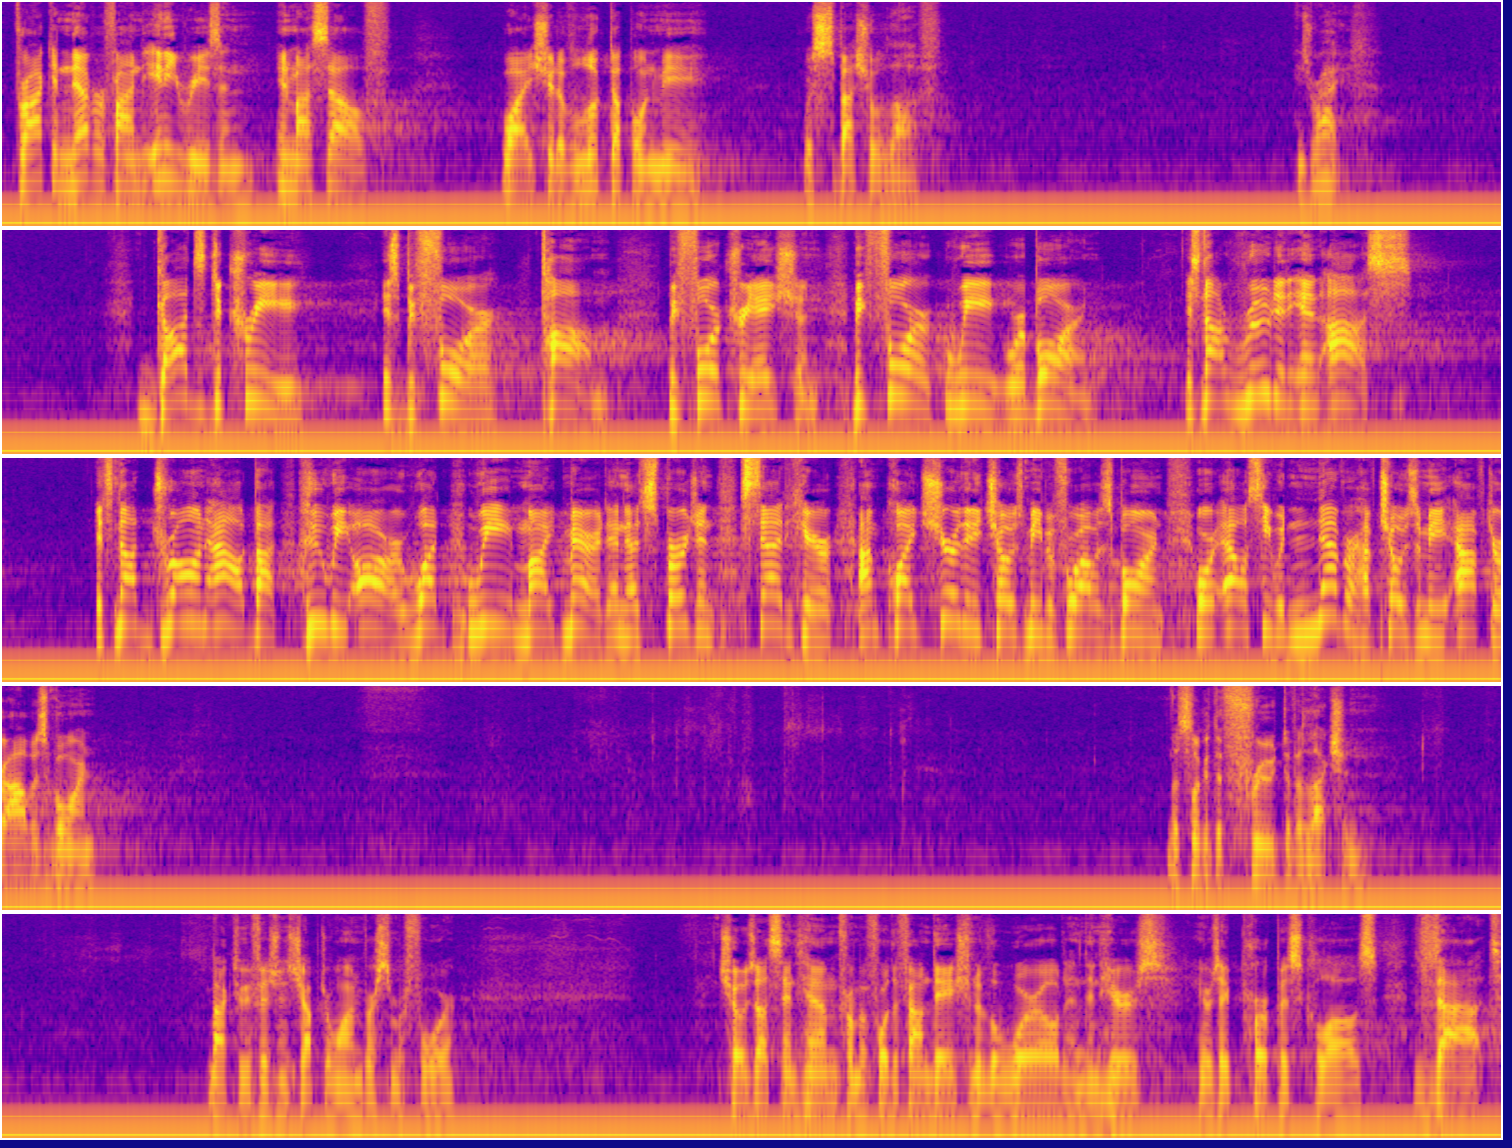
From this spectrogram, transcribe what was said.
for I can never find any reason in myself why He should have looked up on me with special love. He's right. God's decree is before Tom, before creation, before we were born. It's not rooted in us. It's not drawn out by who we are, what we might merit. And as Spurgeon said here, I'm quite sure that he chose me before I was born, or else he would never have chosen me after I was born. Let's look at the fruit of election. Back to Ephesians chapter 1, verse number 4 chose us in him from before the foundation of the world. And then here's, here's a purpose clause that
